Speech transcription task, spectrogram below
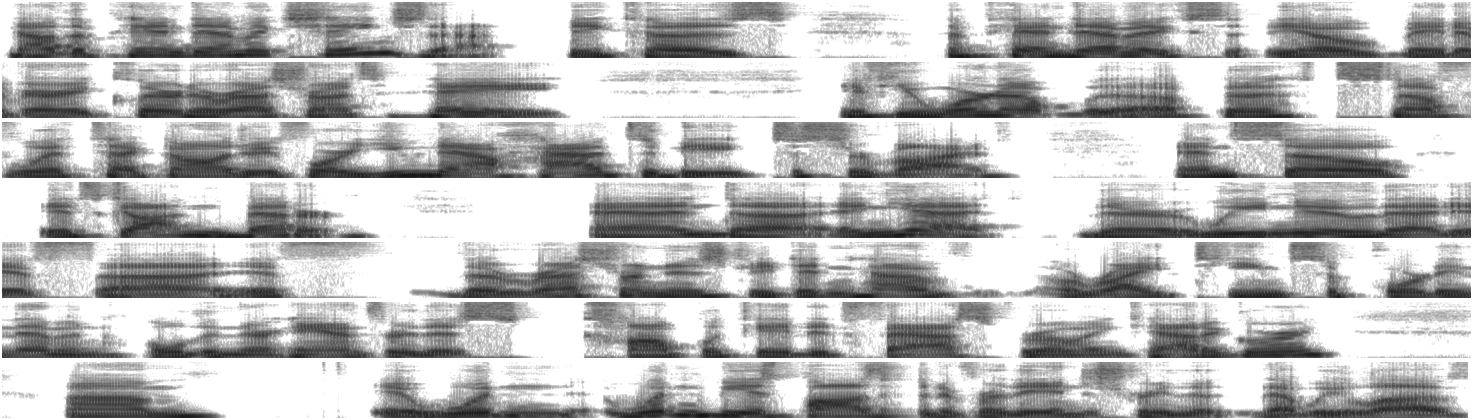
Now the pandemic changed that because the pandemics you know made it very clear to restaurants, hey, if you weren't up up to snuff with technology before, you now had to be to survive. And so it's gotten better. And uh, and yet there we knew that if uh, if the restaurant industry didn't have a right team supporting them and holding their hand through this complicated, fast growing category, um, it wouldn't wouldn't be as positive for the industry that, that we love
